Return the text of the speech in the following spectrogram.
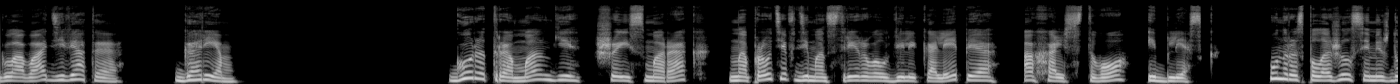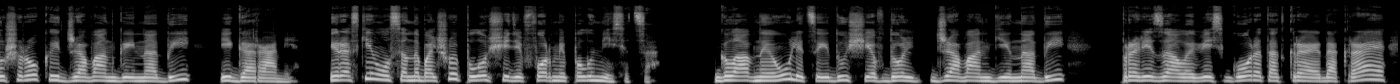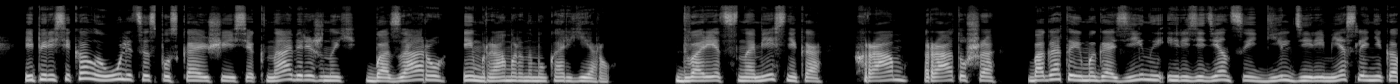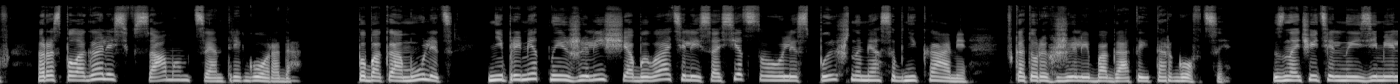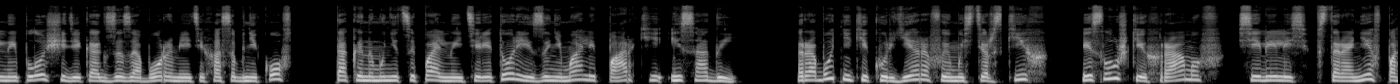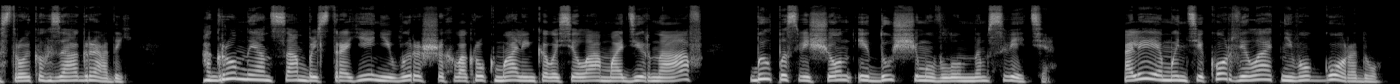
Глава 9. Гарем. Город Романги, Шейсмарак, напротив демонстрировал великолепие, охальство и блеск. Он расположился между широкой Джавангой Нады и горами и раскинулся на большой площади в форме полумесяца. Главная улица, идущая вдоль Джаванги Нады, прорезала весь город от края до края и пересекала улицы, спускающиеся к набережной, базару и мраморному карьеру. Дворец наместника, храм, ратуша, богатые магазины и резиденции гильдии ремесленников располагались в самом центре города. По бокам улиц неприметные жилища обывателей соседствовали с пышными особняками, в которых жили богатые торговцы. Значительные земельные площади как за заборами этих особняков, так и на муниципальной территории занимали парки и сады. Работники курьеров и мастерских и служки храмов селились в стороне в постройках за оградой. Огромный ансамбль строений, выросших вокруг маленького села Мадир-Нааф, был посвящен идущему в лунном свете. Аллея Мантикор вела от него к городу,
